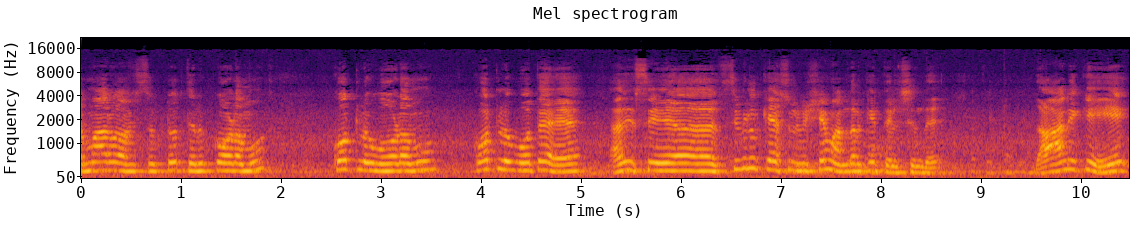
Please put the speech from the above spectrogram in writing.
ఎంఆర్ఓ ఆఫీస్ చుట్టూ తిరుక్కోవడము కోర్టులకు పోవడము కోర్టులకు పోతే అది సి- సివిల్ కేసుల విషయం అందరికీ తెలిసిందే. దానికి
